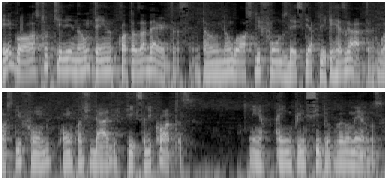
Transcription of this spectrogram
e gosto que ele não tenha cotas abertas. Então, não gosto de fundos desse de aplica e resgata. Gosto de fundo com quantidade fixa de cotas, em, em princípio, pelo menos.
